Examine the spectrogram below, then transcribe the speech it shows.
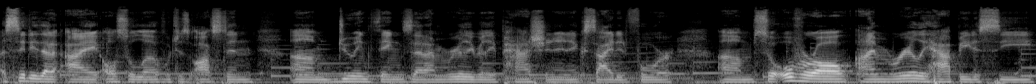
a city that I also love, which is Austin, um, doing things that I'm really, really passionate and excited for. Um, so, overall, I'm really happy to see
